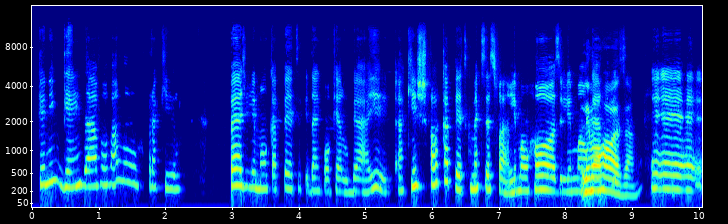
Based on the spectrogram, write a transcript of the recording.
porque ninguém dava valor para aquilo pé de limão capeta que dá em qualquer lugar aí, aqui fala capeta, como é que vocês falam? Limão rosa, limão. Limão rosa. É,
